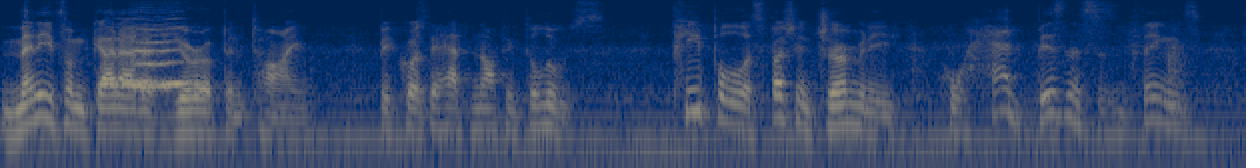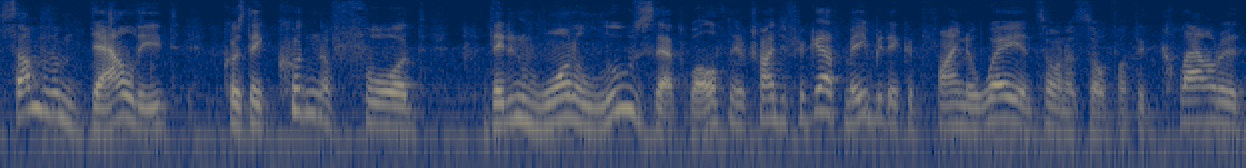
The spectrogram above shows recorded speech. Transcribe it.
many of them got out of Europe in time because they had nothing to lose. People, especially in Germany, who had businesses and things, some of them dallied because they couldn't afford, they didn't want to lose that wealth, and they were trying to figure out maybe they could find a way, and so on and so forth. It clouded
